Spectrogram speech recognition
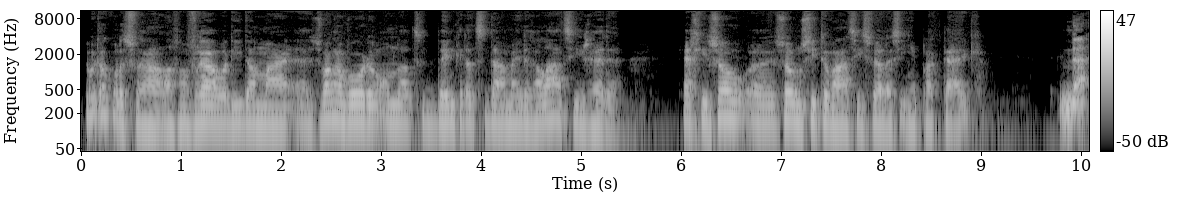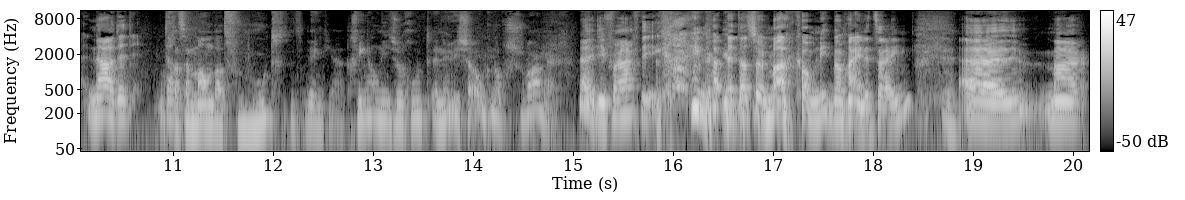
Je hoort ook wel eens verhalen van vrouwen die dan maar uh, zwanger worden omdat ze denken dat ze daarmee de relatie redden. Krijg je zo, uh, zo'n situaties wel eens in je praktijk? Nou, nou dit, dat... dat een man dat vermoedt. Dat hij denkt, ja, het ging al niet zo goed en nu is ze ook nog zwanger. Nee, die vraag, die, ik, dat soort mannen komen niet bij mij in de training. Uh, maar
